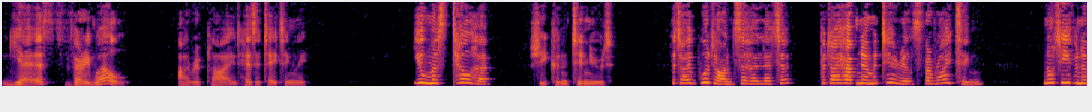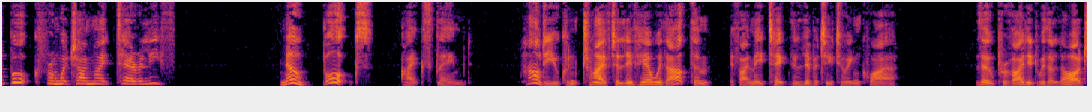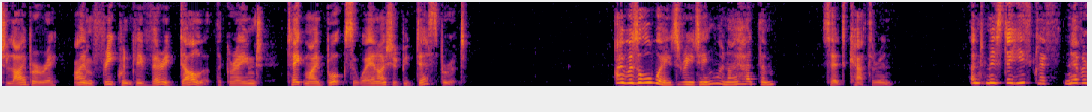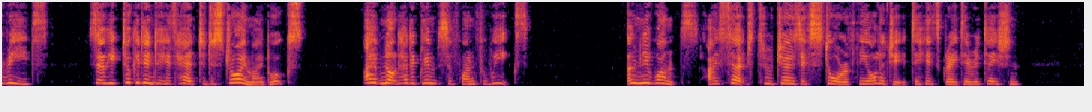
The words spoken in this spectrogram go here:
"Yes, very well," I replied, hesitatingly. "You must tell her," she continued, "that I would answer her letter, but I have no materials for writing: not even a book from which I might tear a leaf." "No books!" I exclaimed. "How do you contrive to live here without them, if I may take the liberty to inquire? though provided with a large library, I'm frequently very dull at the Grange: take my books away, and I should be desperate." "I was always reading when I had them," said Catherine. "And Mr. Heathcliff never reads; so he took it into his head to destroy my books. I have not had a glimpse of one for weeks. Only once I searched through Joseph's store of theology, to his great irritation;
